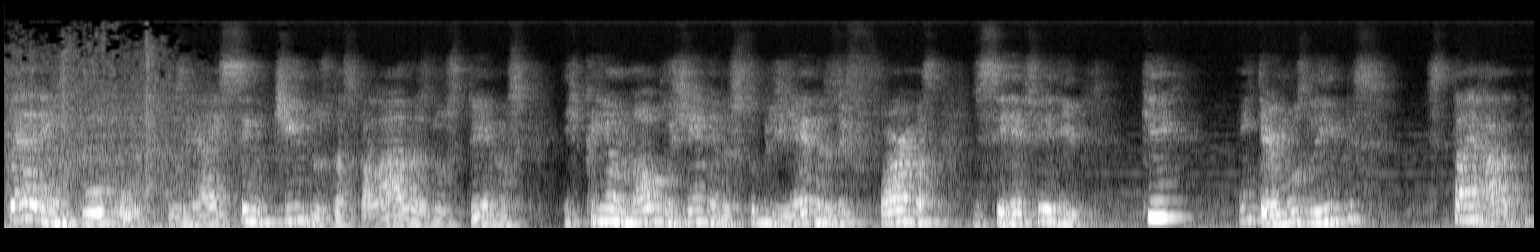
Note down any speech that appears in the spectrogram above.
ferem um pouco os reais sentidos das palavras, dos termos e criam novos gêneros, subgêneros e formas de se referir, que, em termos livres, está errado.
